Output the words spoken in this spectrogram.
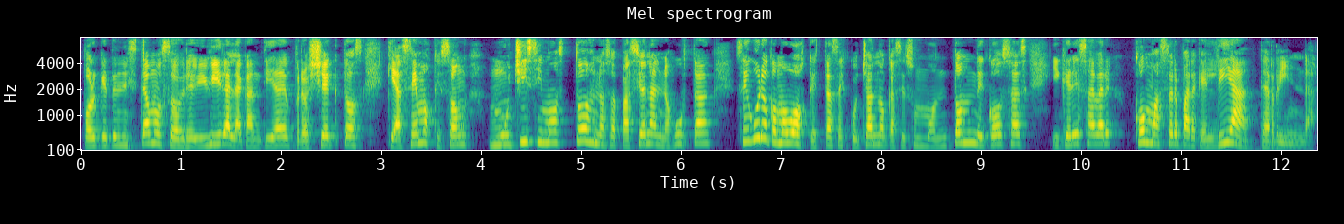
porque necesitamos sobrevivir a la cantidad de proyectos que hacemos, que son muchísimos, todos nos apasionan, nos gustan, seguro como vos que estás escuchando, que haces un montón de cosas y querés saber cómo hacer para que el día te rinda.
